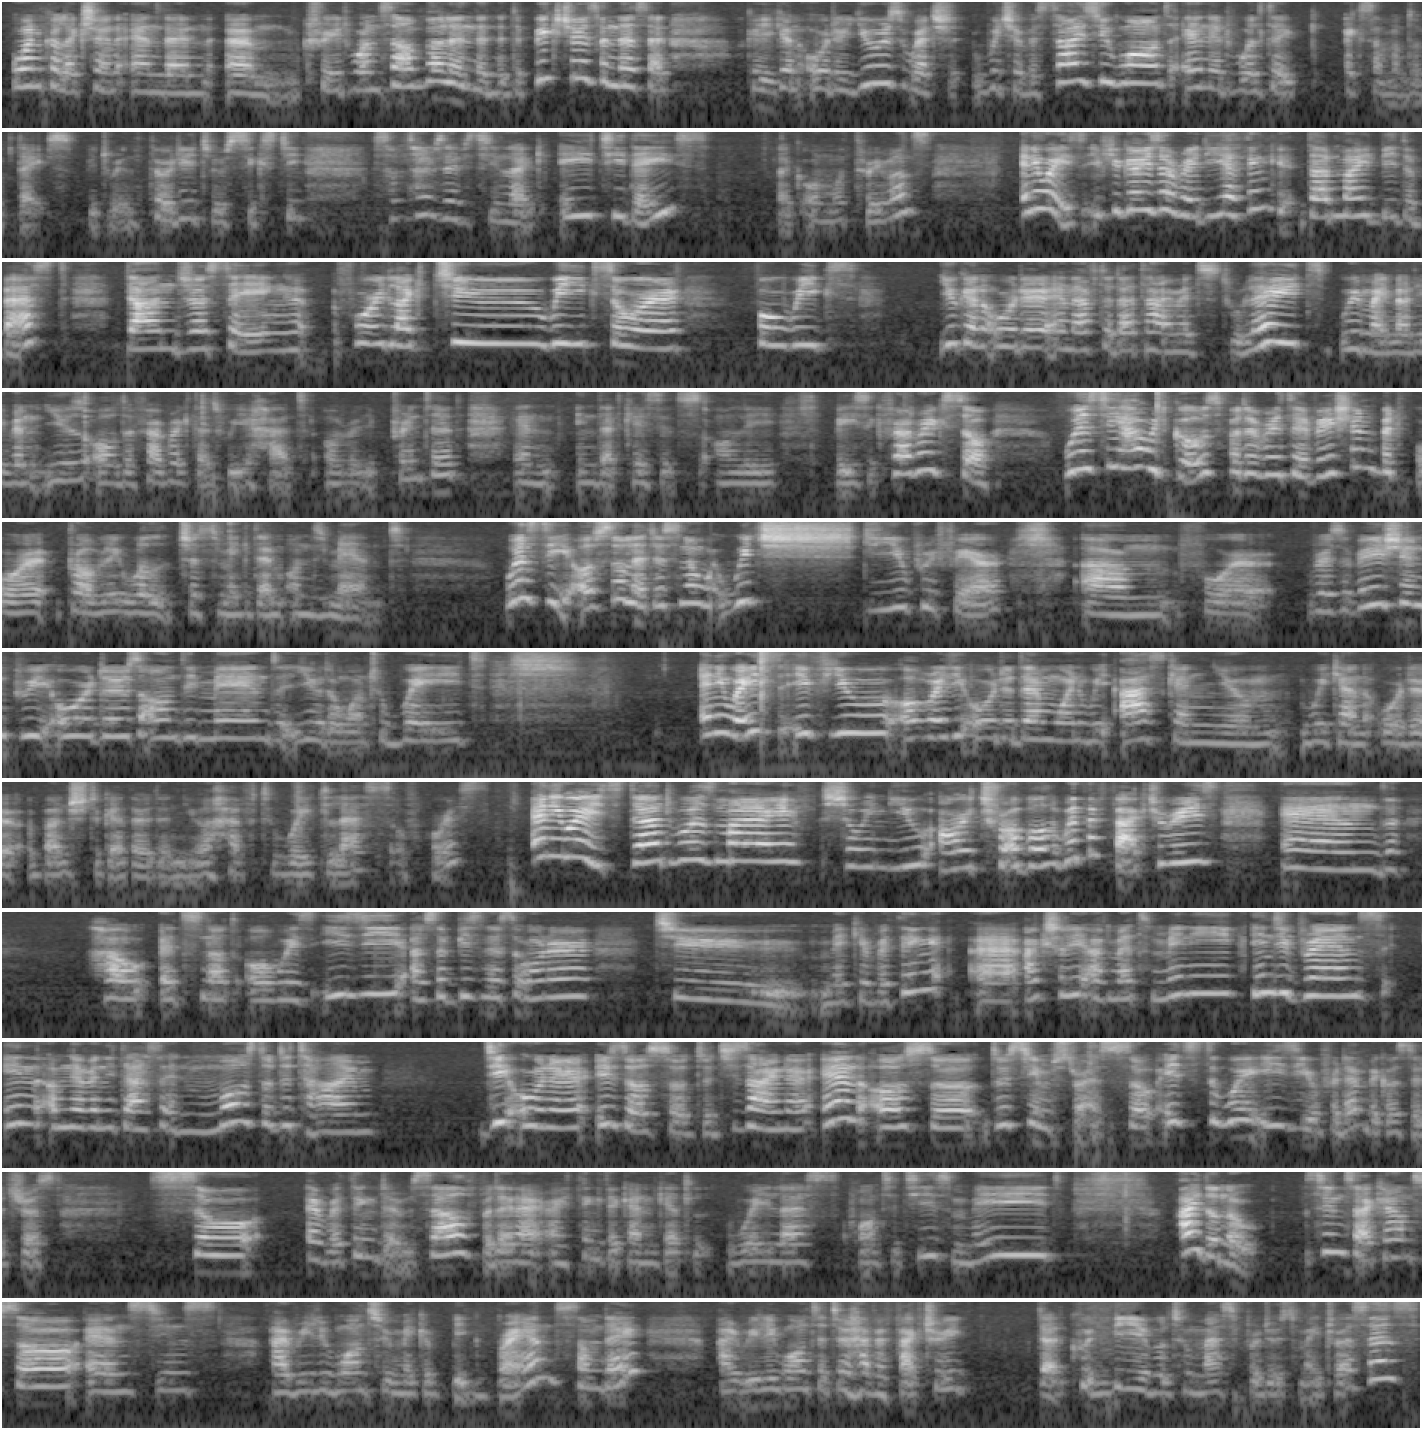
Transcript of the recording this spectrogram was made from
one collection and then um, create one sample and then the pictures and they said okay you can order yours which whichever size you want and it will take X amount of days between 30 to 60 sometimes I've seen like 80 days like almost three months. Anyways if you guys are ready I think that might be the best than just saying for like two weeks or four weeks you can order and after that time it's too late. We might not even use all the fabric that we had already printed and in that case it's only basic fabric. So we'll see how it goes for the reservation but or probably we'll just make them on demand we'll see also let us know which do you prefer um, for reservation, pre-orders on demand, you don't want to wait. Anyways, if you already order them when we ask and you, we can order a bunch together, then you'll have to wait less, of course. Anyways, that was my showing you our trouble with the factories and how it's not always easy as a business owner to make everything. Uh, actually, I've met many indie brands in Omnia Vanitas and most of the time the owner is also the designer and also the seamstress. So it's way easier for them because they're just sew everything themselves but then I, I think they can get way less quantities made. I don't know. Since I can't sew and since I really want to make a big brand someday, I really wanted to have a factory that could be able to mass produce my dresses.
